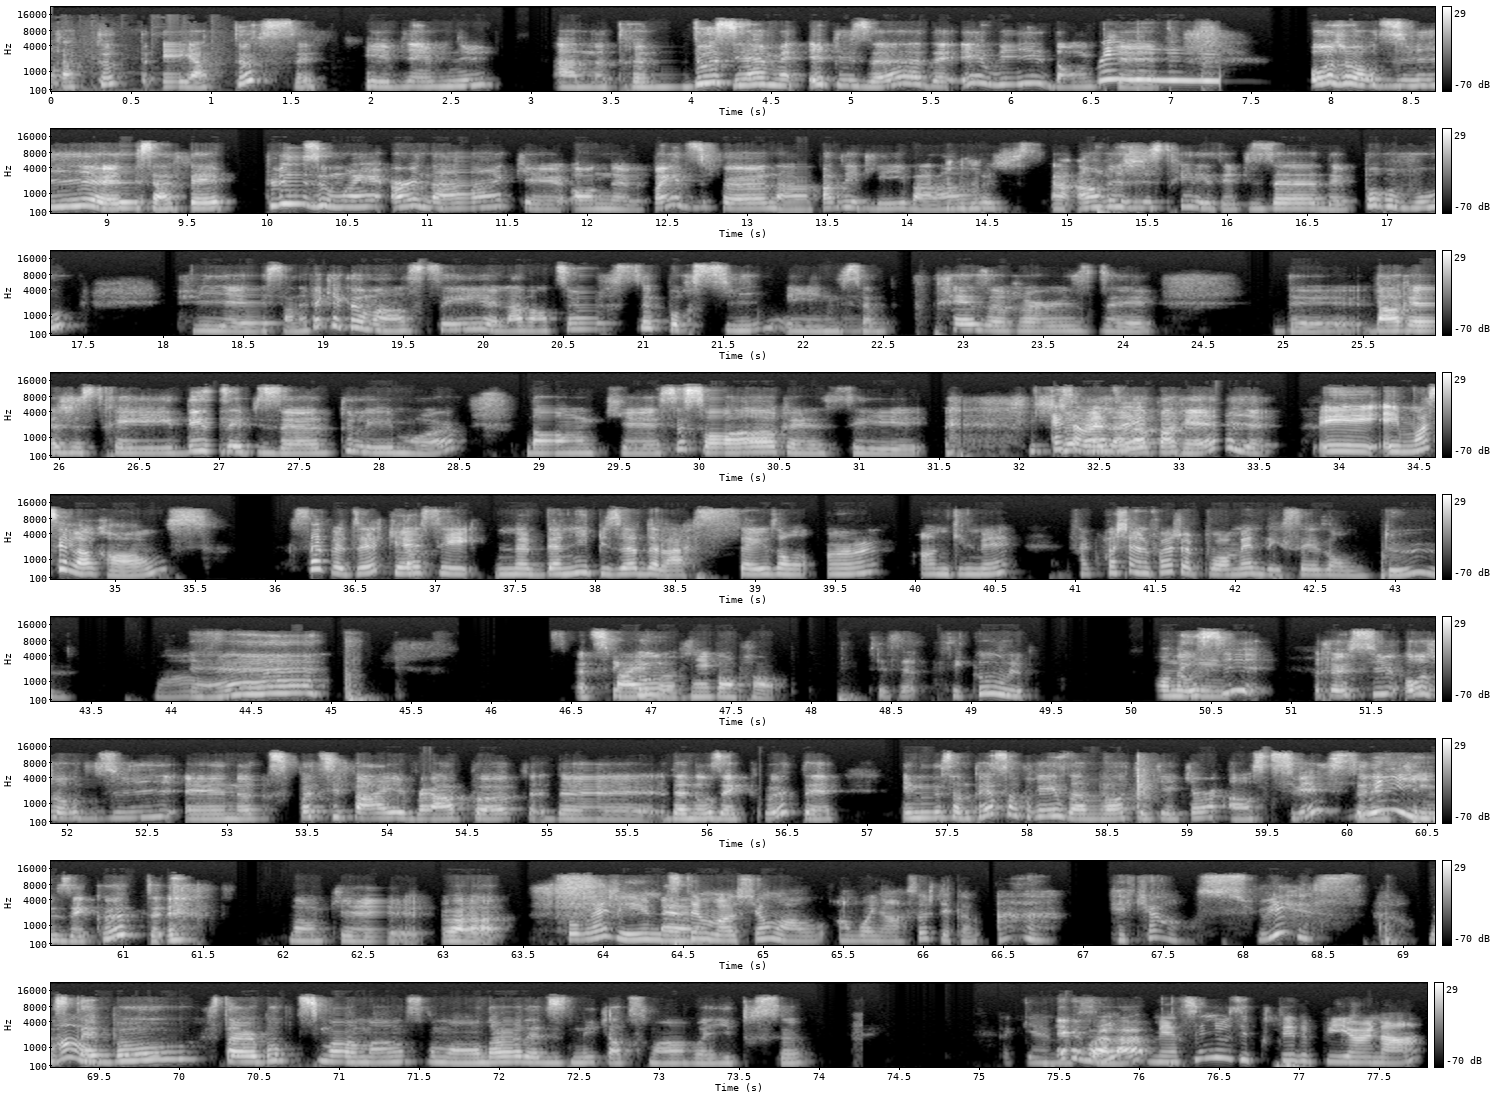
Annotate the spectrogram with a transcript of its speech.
Bonjour à toutes et à tous et bienvenue à notre douzième épisode. Et oui, donc euh, aujourd'hui, euh, ça fait plus ou moins un an qu'on a bien du fun à parler de livres, à, Mm-hmm. à enregistrer les épisodes pour vous. Puis, euh, ça a fait que commencer. L'aventure se poursuit et nous sommes très heureuses de- d'enregistrer des épisodes tous les mois. Donc, euh, ce soir, euh, c'est ça veut dire- l'appareil. Et, et moi, c'est Laurence. Ça veut dire que Ah. c'est notre dernier épisode de la saison 1, entre guillemets. Fait que prochaine fois, je vais pouvoir mettre des saisons 2. Wow. Hein? Spotify cool. va rien comprendre. C'est ça. C'est cool. On a aussi reçu aujourd'hui euh, notre Spotify wrap-up de, de nos écoutes. Et nous sommes très surprises d'avoir que quelqu'un en Suisse euh, Oui! qui nous écoute. Donc, euh, voilà. Pour vrai, j'ai eu une petite Euh. émotion en, en voyant ça. J'étais comme Ah, quelqu'un en Suisse! Wow! C'était beau. C'était un beau petit moment sur mon heure de dîner quand tu m'as envoyé tout ça. Merci. voilà. Merci de nous écouter depuis un an.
